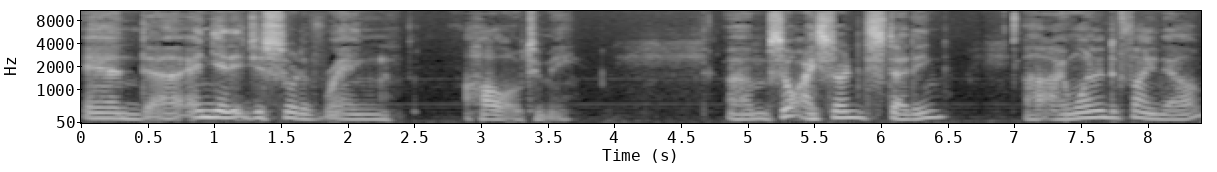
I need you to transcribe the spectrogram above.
And uh, and yet it just sort of rang hollow to me. Um, so I started studying. Uh, I wanted to find out.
